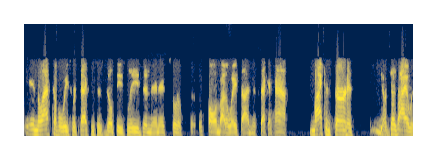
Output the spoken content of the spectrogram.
in the last couple weeks where Texas has built these leads and then it's sort of fallen by the wayside in the second half. My concern is, you know, does Iowa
